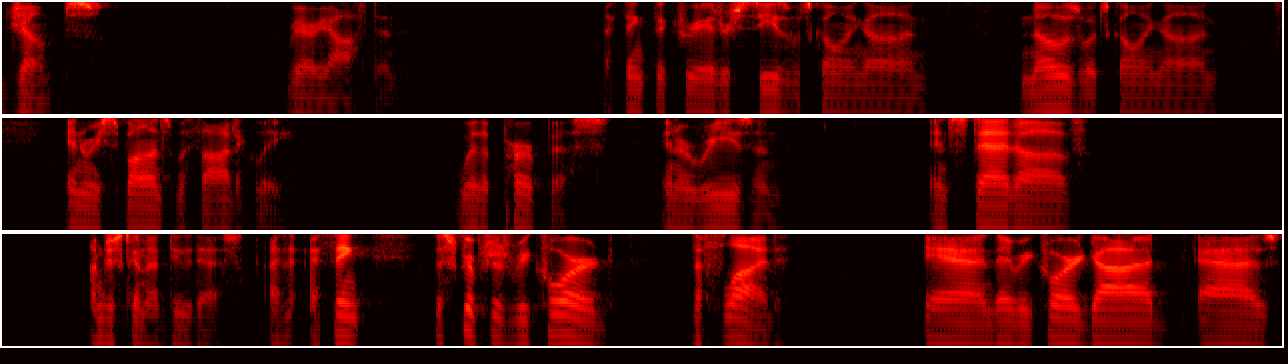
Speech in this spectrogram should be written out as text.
jumps very often. I think the creator sees what's going on, knows what's going on, and responds methodically with a purpose and a reason instead of, I'm just going to do this. I, th- I think the scriptures record the flood and they record God as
